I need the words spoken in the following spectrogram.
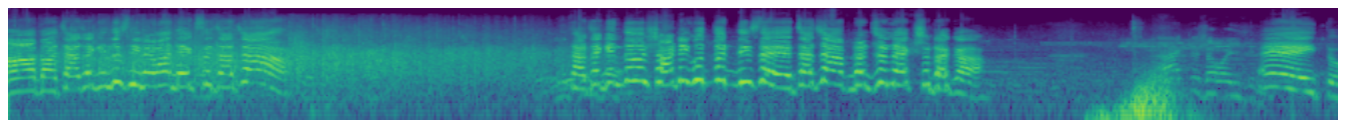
বাবা চাচা কিন্তু সিনেমা দেখছে চাচা। চাচা কিন্তু সঠিক উত্তর দিছে। চাচা আপনার জন্য একশো টাকা। এই তো।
